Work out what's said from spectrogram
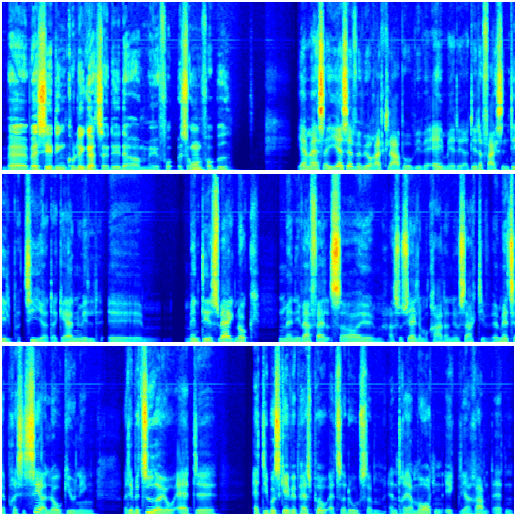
hvad, hvad siger dine kollegaer til det der med zoneforbud? Jamen altså, i SF er vi jo ret klar på, at vi vil af med det, og det er der faktisk en del partier, der gerne vil. Øh, men det er svært ikke nok. Men i hvert fald så øh, har Socialdemokraterne jo sagt, at de vil være med til at præcisere lovgivningen. Og det betyder jo, at, øh, at de måske vil passe på, at så nogen som Andrea Morten ikke bliver ramt af den,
